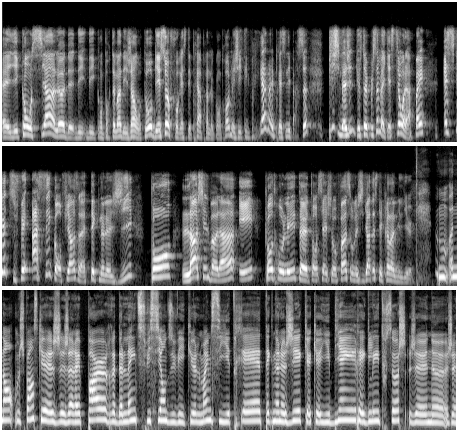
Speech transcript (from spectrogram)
Euh, il est conscient des comportements des gens autour. Bien sûr, il faut rester prêt à prendre le contrôle, mais j'ai été vraiment impressionné par ça. Puis j'imagine que c'est un peu ça ma question à la fin. Est-ce que tu fais assez confiance à la technologie pour lâcher le volant et contrôler ton siège chauffant sur le gigantesque écran dans le milieu. Non, je pense que j'aurais peur de l'intuition du véhicule, même s'il est très technologique, qu'il est bien réglé, tout ça. Je ne,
